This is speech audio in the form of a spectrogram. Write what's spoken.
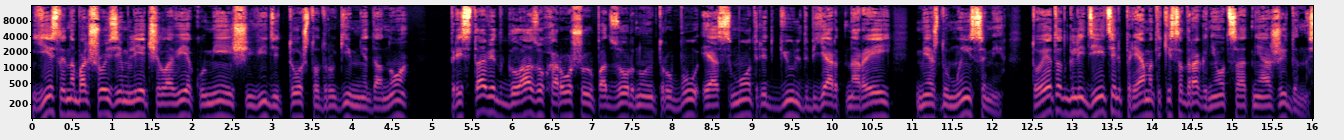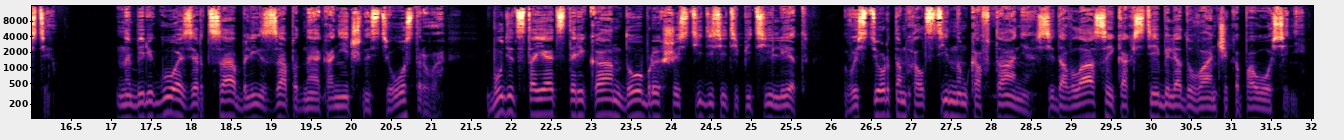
Если на большой земле человек, умеющий видеть то, что другим не дано, приставит к глазу хорошую подзорную трубу и осмотрит Гюльдбьярд Нарей между мысами, то этот глядетель прямо-таки содрогнется от неожиданности. На берегу озерца, близ западной оконечности острова, будет стоять старикан добрых 65 лет, в истертом холстинном кафтане, седовласый, как стебель одуванчика по осени.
